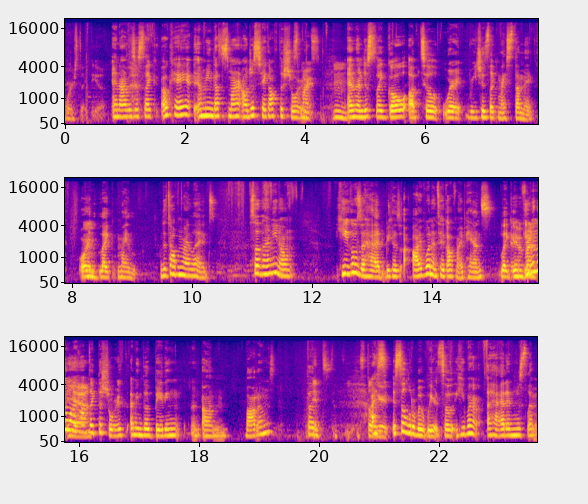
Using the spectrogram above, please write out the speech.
Worst idea. And I was just like, okay, I mean that's smart. I'll just take off the shorts. Mm. And then just like go up till where it reaches like my stomach or Mm. like my the top of my legs. So then, you know, he goes ahead because I wouldn't take off my pants. Like even front- though I have like the shorts, I mean the bathing um bottoms. The It's it's still I weird. it's a little bit weird. So he went ahead and just let me,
